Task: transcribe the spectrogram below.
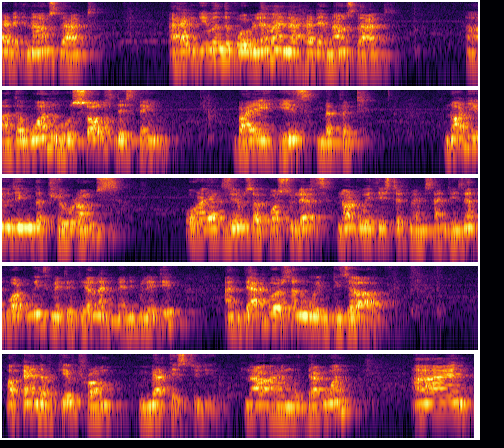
had announced that I had given the problem and I had announced that uh, the one who solves this thing by his method, not using the theorems or axioms or postulates, not with statements and reason, but with material and manipulative, and that person will deserve a kind of gift from Math Studio. Now I am with that one and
